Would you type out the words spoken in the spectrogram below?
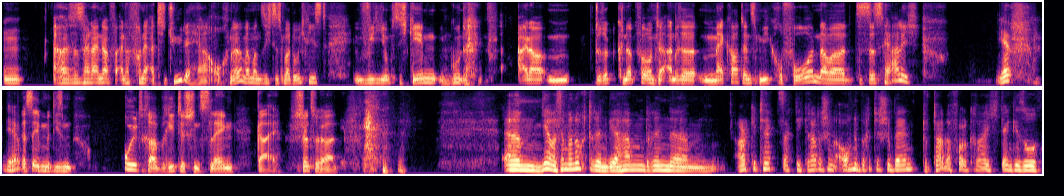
Mhm. Aber es ist halt einfach, einfach von der Attitüde her auch, ne? wenn man sich das mal durchliest, wie die Jungs sich geben. Gut, einer drückt Knöpfe und der andere meckert ins Mikrofon, aber das ist herrlich. Ja, ja. Das ist eben mit diesem ultra-britischen Slang geil. Schön zu hören. ähm, ja, was haben wir noch drin? Wir haben drin ähm, Architect, sagte ich gerade schon, auch eine britische Band, total erfolgreich. Ich denke so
